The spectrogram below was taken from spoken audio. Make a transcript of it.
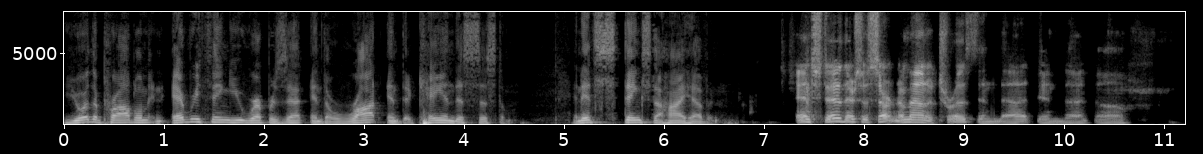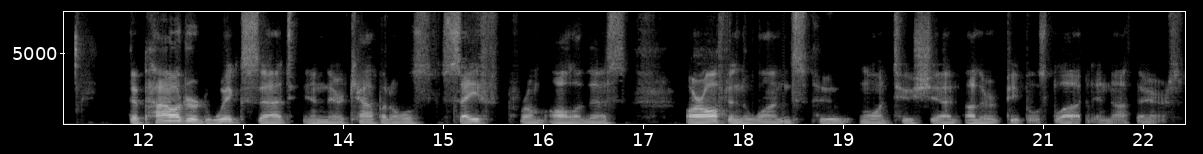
You're the problem in everything you represent and the rot and decay in this system. And it stinks to high heaven. Instead, there's a certain amount of truth in that, in that uh, the powdered wig set in their capitals, safe from all of this, are often the ones who want to shed other people's blood and not theirs.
